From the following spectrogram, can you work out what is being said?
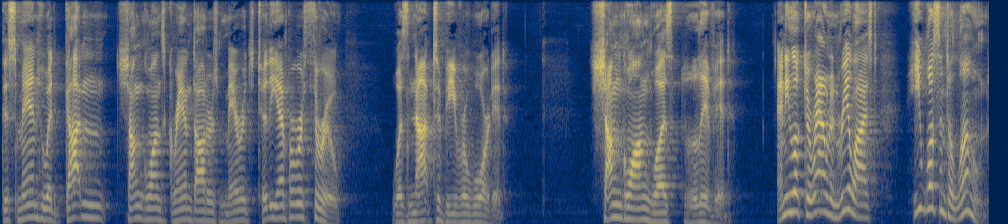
this man who had gotten Shangguan's granddaughter's marriage to the emperor through was not to be rewarded. Shang Shangguan was livid, and he looked around and realized he wasn't alone.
